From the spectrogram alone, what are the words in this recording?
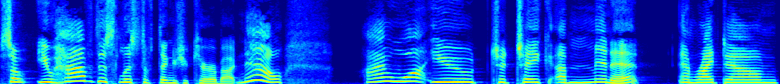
So you have this list of things you care about. Now, I want you to take a minute and write down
